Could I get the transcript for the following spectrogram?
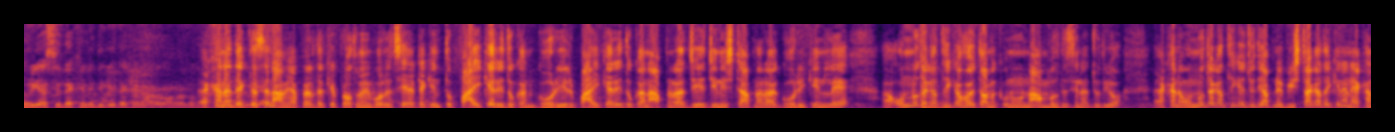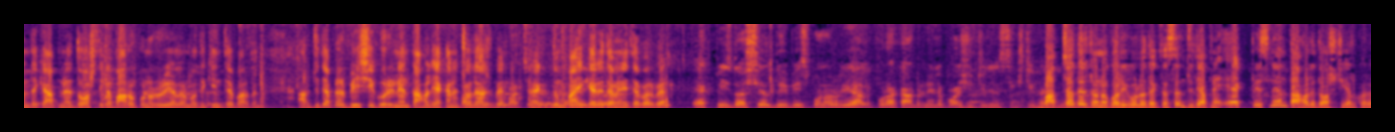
ঘড়ি আছে দেখেন এদিকে দেখেন আরও আরও এখানে দেখতেছেন আমি আপনাদেরকে প্রথমে বলেছি এটা কিন্তু পাইকারি দোকান ঘড়ির পাইকারি দোকান। আপনারা যে জিনিসটা আপনারা ঘড়ি কিনলে অন্য জায়গা থেকে হয়তো আমি কোনো নাম বলতেছি না যদিও এখানে অন্য জায়গা থেকে যদি আপনি বিশ টাকাতে কিনেন এখান থেকে আপনি দশ থেকে বারো পনেরো রিয়ালের মধ্যে কিনতে পারবেন। আর যদি আপনার বেশি ঘড়ি নেন তাহলে এখানে চলে আসবেন একদম পাইকারি দামে নিতে পারবেন। এক পিস দশ রিয়াল দুই পিস পনেরো রিয়াল পুরো কার্টুন নিলে পঁয়ষট্টি রিয়াল বাচ্চাদের জন্য ঘড়িগুলো দেখতেছেন যদি আপনি এক পিস নেন তাহলে দশ রিয়াল করে।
